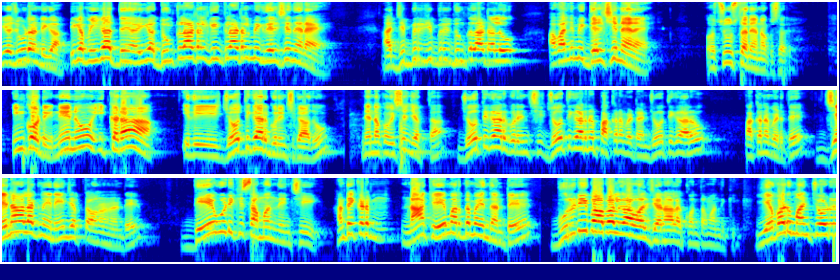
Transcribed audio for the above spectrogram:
ఇక చూడండి ఇక. ఇక ఇక ఇక దుంకులాటలు గింకులాటలు మీకు తెలిసిందేనే ఆ జిబ్రి జిబ్రి దుంకులాటలు అవన్నీ మీకు తెలిసిందేనే ఓ చూస్తా నేను ఒకసారి. ఇంకోటి నేను ఇక్కడ ఇది జ్యోతి గారి గురించి కాదు. నేను ఒక విషయం చెప్తా. జ్యోతి గారి గురించి జ్యోతి గారిని పక్కన పెట్టాను జ్యోతి గారు పక్కన పెడితే జనాలకు నేను ఏం చెప్తా ఉన్నానంటే దేవుడికి సంబంధించి అంటే ఇక్కడ నాకేమర్థమైందంటే బురిడి బాబాలు కావాలి జనాలకు కొంతమందికి. ఎవడు మంచోడు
